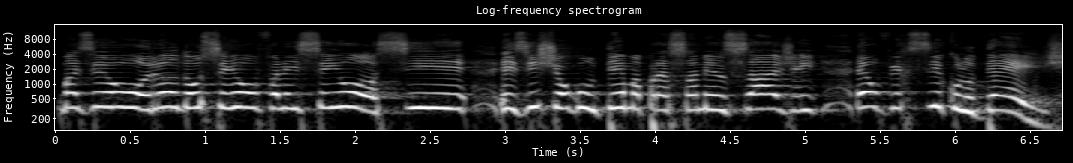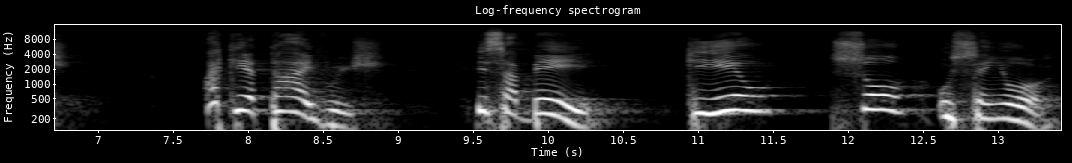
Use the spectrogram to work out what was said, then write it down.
Mas eu orando ao Senhor, falei: Senhor, se existe algum tema para essa mensagem, é o versículo 10. Aquietai-vos e sabei que eu sou o Senhor.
